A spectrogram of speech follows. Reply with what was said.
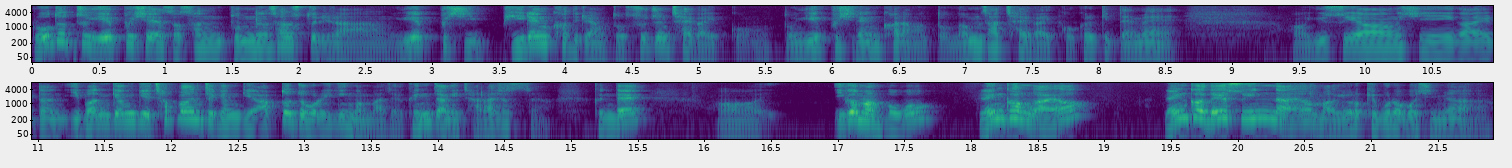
로드 투 UFC에서 선 붙는 선수들이랑 UFC B 랭커들이랑 또 수준 차이가 있고 또 UFC 랭커랑은 또 넘사 차이가 있고 그렇기 때문에 어, 유수영 씨가 일단 이번 경기 첫 번째 경기 압도적으로 이긴 건 맞아요. 굉장히 잘하셨어요. 근데 어, 이것만 보고 랭커인가요? 랭커 낼 수 있나요? 막 이렇게 물어보시면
